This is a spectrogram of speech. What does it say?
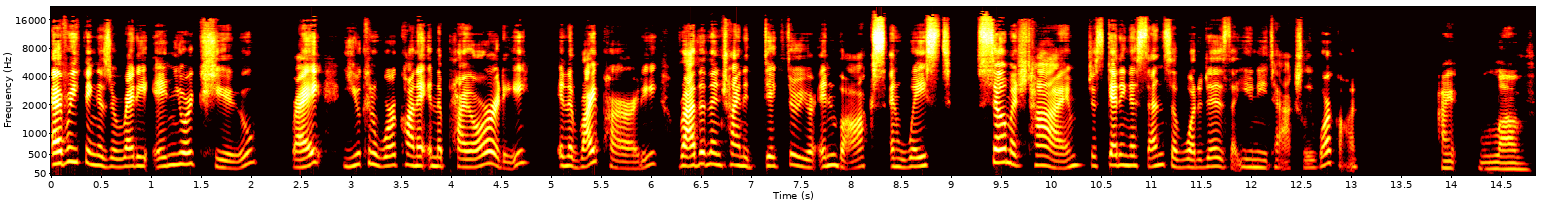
everything is already in your queue, right? You can work on it in the priority, in the right priority, rather than trying to dig through your inbox and waste so much time just getting a sense of what it is that you need to actually work on. I love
